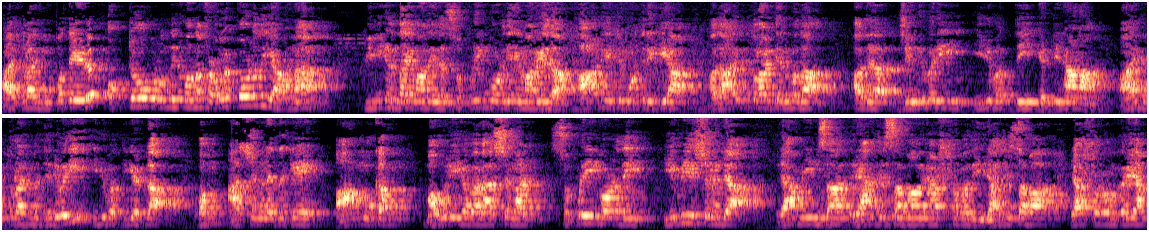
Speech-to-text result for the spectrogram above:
ആയിരത്തി തൊള്ളായിരത്തി മുപ്പത്തി ഏഴ് ഒക്ടോബർ ഒന്നിന് വന്ന ഫെഡറൽ കോടതിയാണ് പിന്നീട് എന്തായി മാറിയത്? സുപ്രീം കോടതിയായി മാറിയത്. ആ ഡേറ്റ് കൊടുത്തിരിക്കുക അത് ആയിരത്തി തൊള്ളായിരത്തി എൺപത് അത് ജനുവരി ഇരുപത്തി എട്ടിനാണ് ആയിരത്തി തൊള്ളായിരത്തി ജനുവരി ഇരുപത്തിയെട്ട്. അപ്പം ആശയങ്ങൾ ഏതൊക്കെ ആമുഖം മൗലികാവകാശങ്ങൾ സുപ്രീം കോടതി ഇംപീച്ച്മെന്റ് രാമീൻസ രാജ്യസഭ രാഷ്ട്രപതി രാജ്യസഭ രാഷ്ട്രപതി നമുക്കറിയാം.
